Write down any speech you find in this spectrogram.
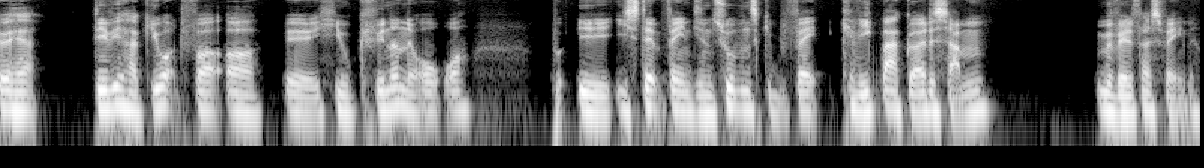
hør her, det vi har gjort for at øh, hive kvinderne over øh, i stemfagene, de naturvidenskabelige fag, kan vi ikke bare gøre det samme med velfærdsfagene?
